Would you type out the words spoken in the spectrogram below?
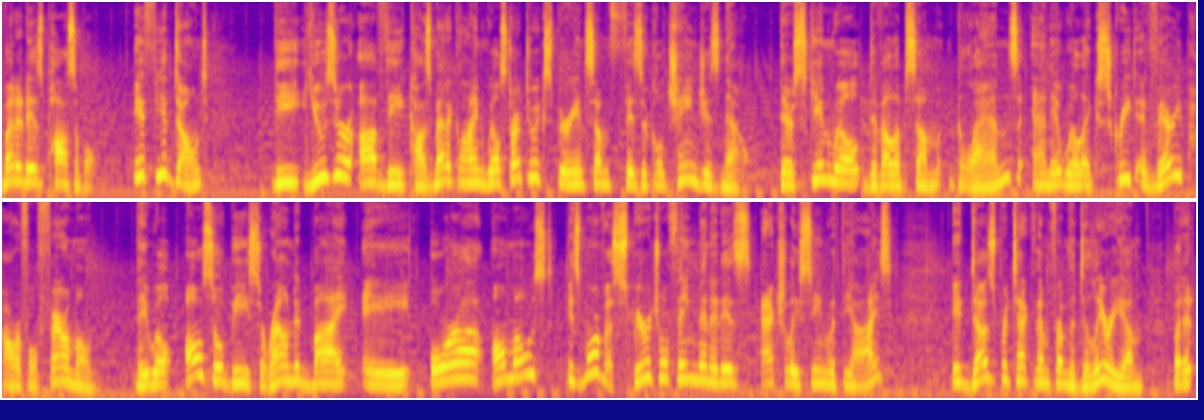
but it is possible. If you don't, the user of the cosmetic line will start to experience some physical changes now. Their skin will develop some glands and it will excrete a very powerful pheromone. They will also be surrounded by a aura almost. It's more of a spiritual thing than it is actually seen with the eyes. It does protect them from the delirium, but it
